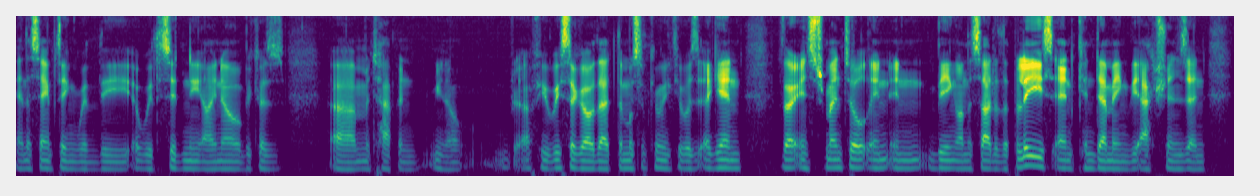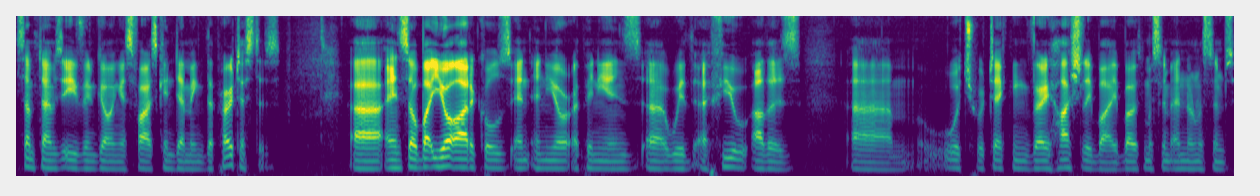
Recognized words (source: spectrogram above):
And the same thing with the with Sydney, I know because um, it happened, you know, a few weeks ago that the Muslim community was again very instrumental in, in being on the side of the police and condemning the actions and sometimes even going as far as condemning the protesters. Uh, and so, but your articles and, and your opinions uh, with a few others, um, which were taken very harshly by both Muslim and non-Muslims,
